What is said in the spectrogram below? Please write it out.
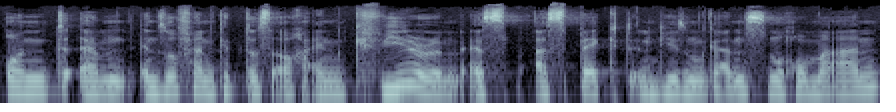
Und ähm, insofern gibt es auch einen queeren Aspekt in diesem ganzen Roman.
